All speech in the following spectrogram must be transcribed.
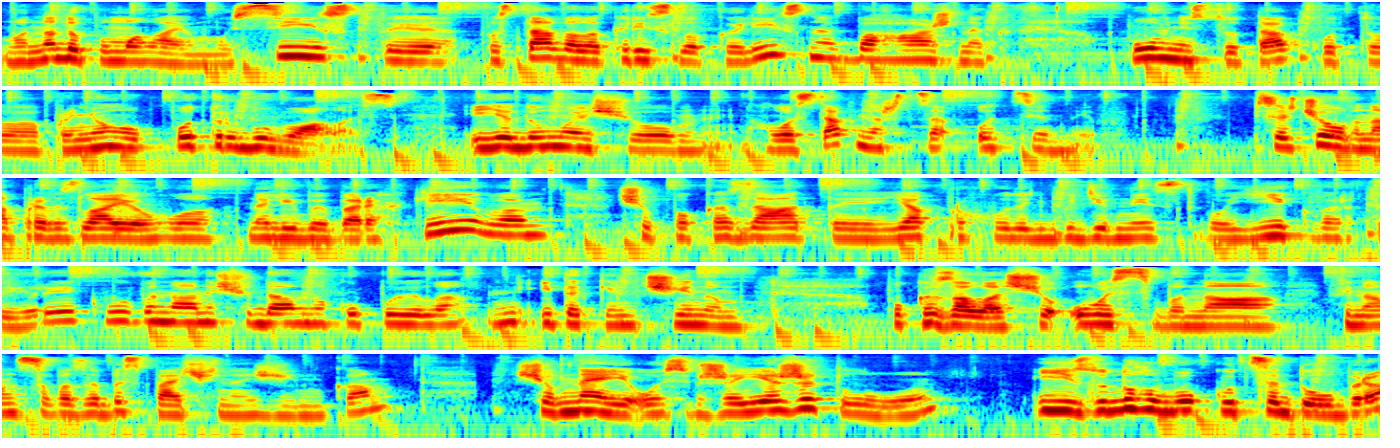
Вона допомогла йому сісти, поставила крісло колісне в багажник, повністю так от е, про нього потурбувалась. І я думаю, що холостяк наш це оцінив. Після чого вона привезла його на лівий берег Києва, щоб показати, як проходить будівництво її квартири, яку вона нещодавно купила, і таким чином показала, що ось вона фінансово забезпечена жінка, що в неї ось вже є житло. І з одного боку це добре,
